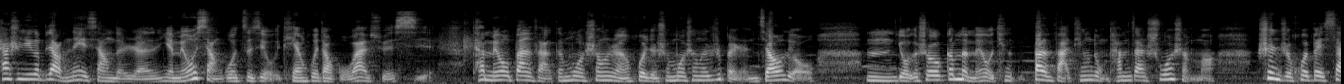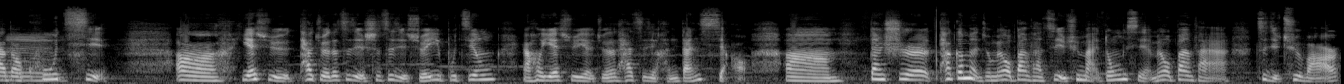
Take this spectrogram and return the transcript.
他是一个比较内向的人，也没有想过自己有一天会到国外学习。他没有办法跟陌生人或者是陌生的日本人交流，嗯，有的时候根本没有听办法听懂他们在说什么，甚至会被吓到哭泣。嗯，嗯也许他觉得自己是自己学艺不精，然后也许也觉得他自己很胆小，嗯，但是他根本就没有办法自己去买东西，没有办法自己去玩儿，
